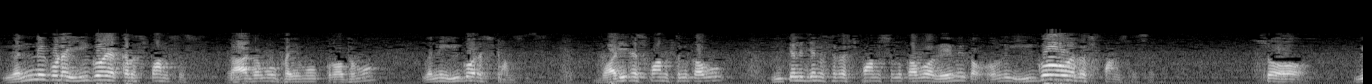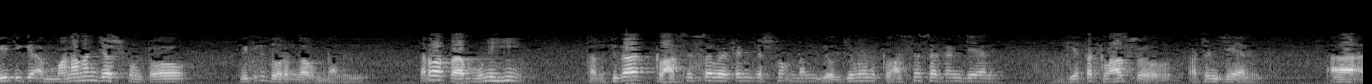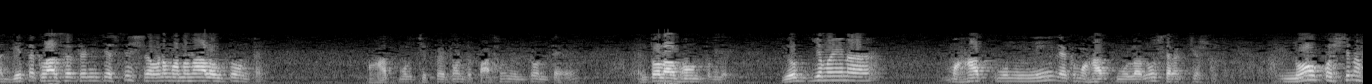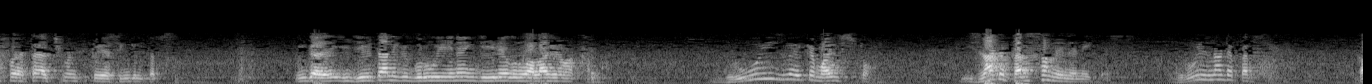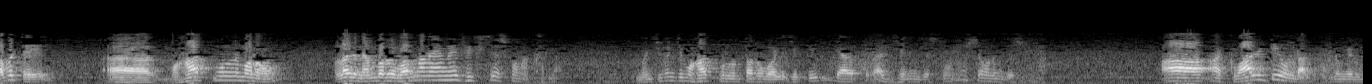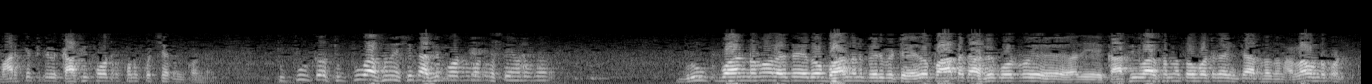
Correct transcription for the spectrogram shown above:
ఇవన్నీ కూడా ఈగో యొక్క రెస్పాన్సెస్. రాగము భయము క్రోధము ఇవన్నీ ఈగో రెస్పాన్సెస్ బాడీ రెస్పాన్సులు కావు ఇంటెలిజెన్స్ రెస్పాన్సులు కావు అవేమీ కావు ఓన్లీ ఈగో రెస్పాన్సెస్ సో వీటికి మననం చేసుకుంటూ వీటికి దూరంగా ఉండాలి. తర్వాత ముని తరచుగా క్లాసెస్ అవి అటెండ్ చేస్తూ ఉండాలి యోగ్యమైన క్లాసెస్ అటెండ్ చేయాలి. గీత క్లాసు అటెండ్ చేయాలి. గీత క్లాస్ అటెండ్ చేస్తే శ్రవణ మననాలు అవుతూ ఉంటాయి. మహాత్ములు చెప్పేటువంటి పాఠం వింటుంటే ఎంతో లాభం ఉంటుంది. యోగ్యమైన మహాత్ముల్ని లేక మహాత్ములను సెలెక్ట్ చేసుకుంటుంది no question of attachment to a single person ఇంకా ఈ జీవితానికి గురువు ఈయన ఇంక ఈయనే గురువు అలాగే అక్కర్లా గురువు is like a milestone is not a person in any case గురువు ఈజ్ నాట్ ఎ పర్సన్ కాబట్టి మహాత్ముల్ని మనం అలాగే నెంబర్ వన్ అనేమే ఫిక్స్ చేసుకోనక్కర్లా. మంచి మంచి మహాత్ములు ఉంటారు వాళ్ళు చెప్పేది జాగ్రత్తగా అధ్యయనం చేస్తున్నాం శ్రవణం చేస్తున్నాం ఆ క్వాలిటీ ఉండాలి. ఇప్పుడు మీరు మార్కెట్కి వెళ్ళి కాఫీ పౌడర్ కొనుక్కొచ్చారనుకోండి తుప్పుతో తుప్పు వాసన వేసి కాఫీ పౌడర్ కొనుక్కొస్తే ఏమవుతుంది? గ్రూప్ బాండ్ అనో లేకపోతే ఏదో బాండ్ అని పేరు పెట్టి ఏదో పాత కాఫీ పౌడర్ అది కాఫీ వాసనతో పాటుగా ఇంకా అర్థం అలా ఉండకూడదు.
